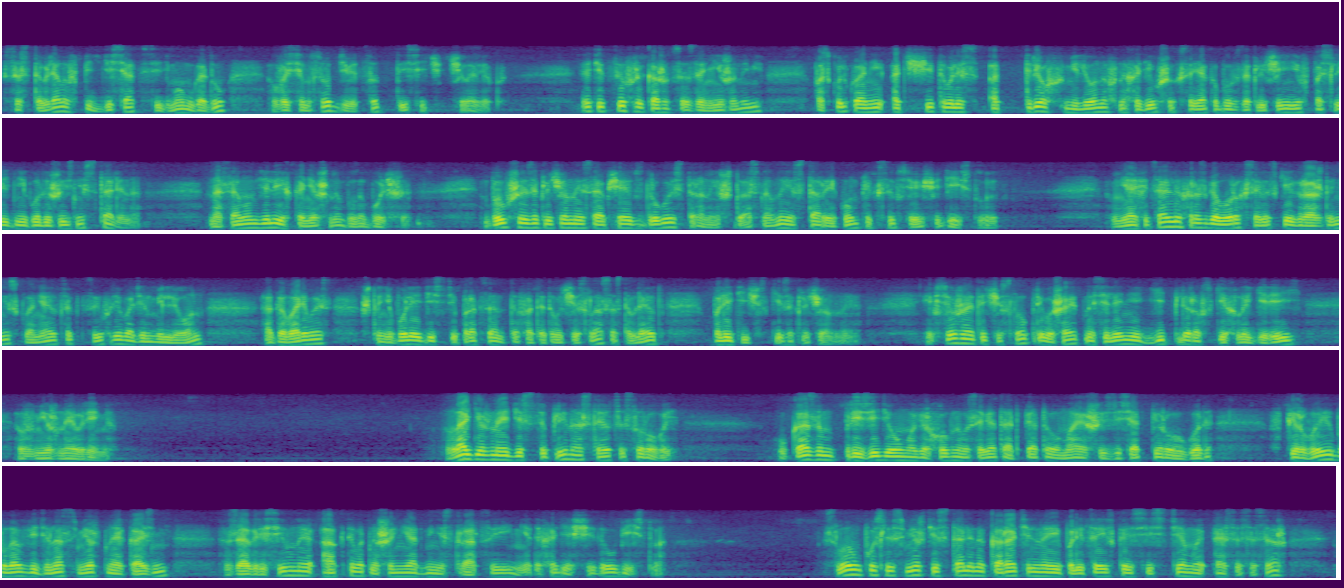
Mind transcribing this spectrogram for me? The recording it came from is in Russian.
составляло в 1957 году 800-900 тысяч человек. Эти цифры кажутся заниженными, поскольку они отсчитывались от трех миллионов находившихся якобы в заключении в последние годы жизни Сталина. На самом деле их, конечно, было больше. Бывшие заключенные сообщают с другой стороны, что основные старые комплексы все еще действуют. В неофициальных разговорах советские граждане склоняются к цифре в 1 миллион, оговариваясь, что не более 10% от этого числа составляют политические заключенные. И все же это число превышает население гитлеровских лагерей в мирное время. Лагерная дисциплина остается суровой. Указом Президиума Верховного Совета от 5 мая 1961 года впервые была введена смертная казнь за агрессивные акты в отношении администрации, не доходящие до убийства. Словом, после смерти Сталина карательная и полицейская системы СССР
